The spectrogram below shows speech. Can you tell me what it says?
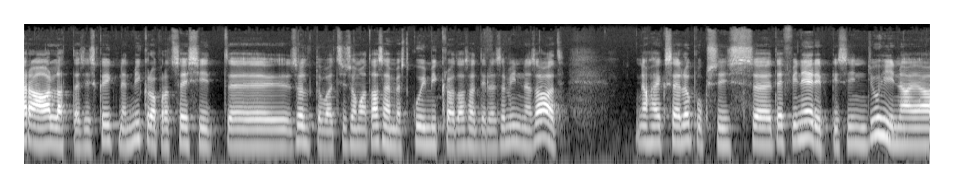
ära hallata siis kõik need mikroprotsessid sõltuvalt siis oma tasemest, kui mikrotasandile sa minna saad. Noh, eks see lõpuks siis defineeribki sind juhina ja,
